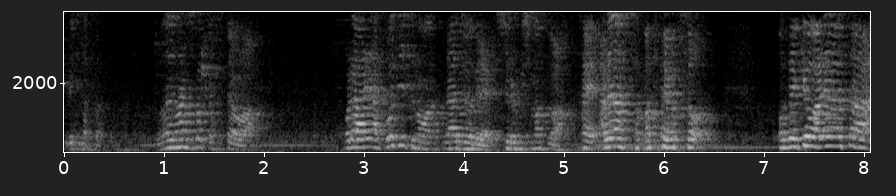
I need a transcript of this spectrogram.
嬉しかったです。同じ話ばっかしちゃうわ。これあれや後日のラジオで収録しますわ。はい、ありがとうございました。また会いましょう。本当に今日はありがとうございまし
